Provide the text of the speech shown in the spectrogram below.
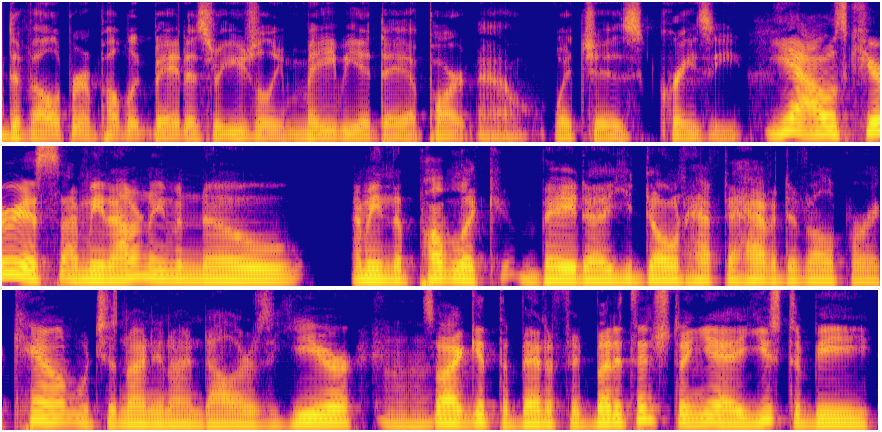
developer and public betas are usually maybe a day apart now, which is crazy. Yeah, I was curious. I mean, I don't even know. I mean, the public beta, you don't have to have a developer account, which is $99 a year. So I get the benefit. But it's interesting. Yeah, it used to be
